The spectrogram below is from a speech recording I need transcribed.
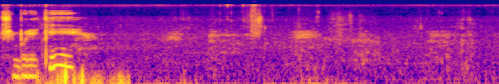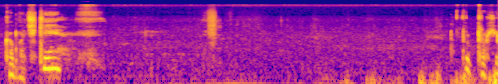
Ще буряки. Кабачки. Тут трохи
